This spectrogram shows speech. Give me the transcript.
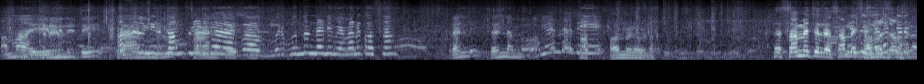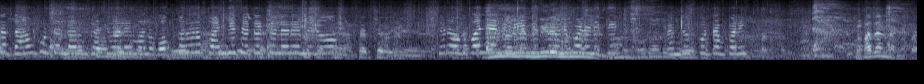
అమ్మ అసలు మీరు కంప్లీట్ మీరు ముందుండండి మేము వెనక వస్తాం. రండి రండి అమ్మ. ఏంటది? సామె చల్ల సామె ఎక్కడ దాముకుంటున్నారు సచివాలయం వాళ్ళు ఒక్కరు కూడా పని చేసేటట్టు లేరే మీరు సరే ఒక పని చేయండి. మేము చూసుకుంటాం పని. పదండి అమ్మ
